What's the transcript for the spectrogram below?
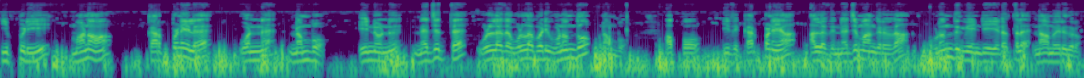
இப்படி மனம் கற்பனையில் ஒன்றை நம்பும் இன்னொன்று நிஜத்தை உள்ளதை உள்ளபடி உணர்ந்தும் நம்பும் அப்போது இது கற்பனையா அல்லது நிஜமாங்கிறது தான் உணர்ந்து வேண்டிய இடத்துல நாம் இருக்கிறோம்.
